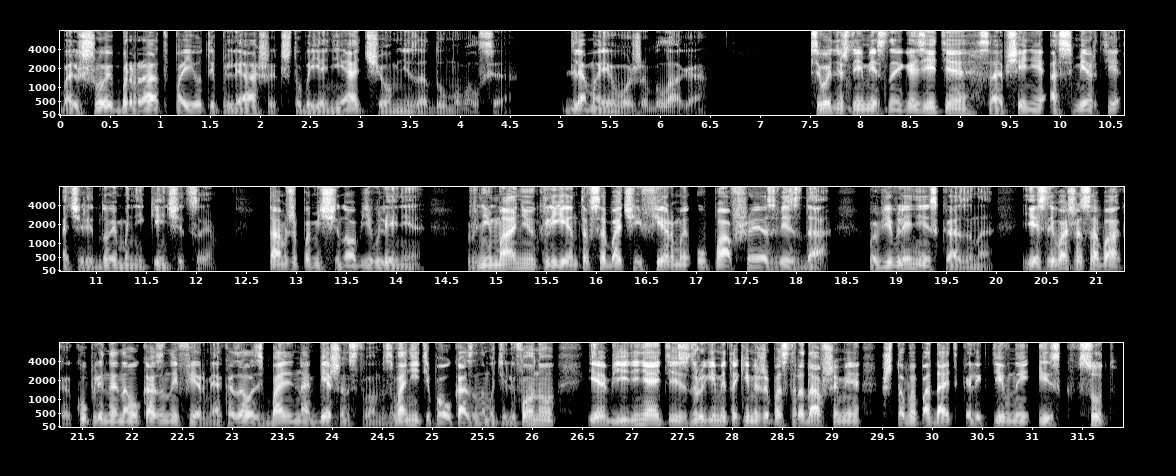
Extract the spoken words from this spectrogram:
Большой брат поет и пляшет, чтобы я ни о чем не задумывался. Для моего же блага. В сегодняшней местной газете сообщение о смерти очередной манекенщицы. Там же помещено объявление «Вниманию клиентов собачьей фермы упавшая звезда». В объявлении сказано, если ваша собака, купленная на указанной ферме, оказалась больна бешенством, звоните по указанному телефону и объединяйтесь с другими такими же пострадавшими, чтобы подать коллективный иск в суд.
